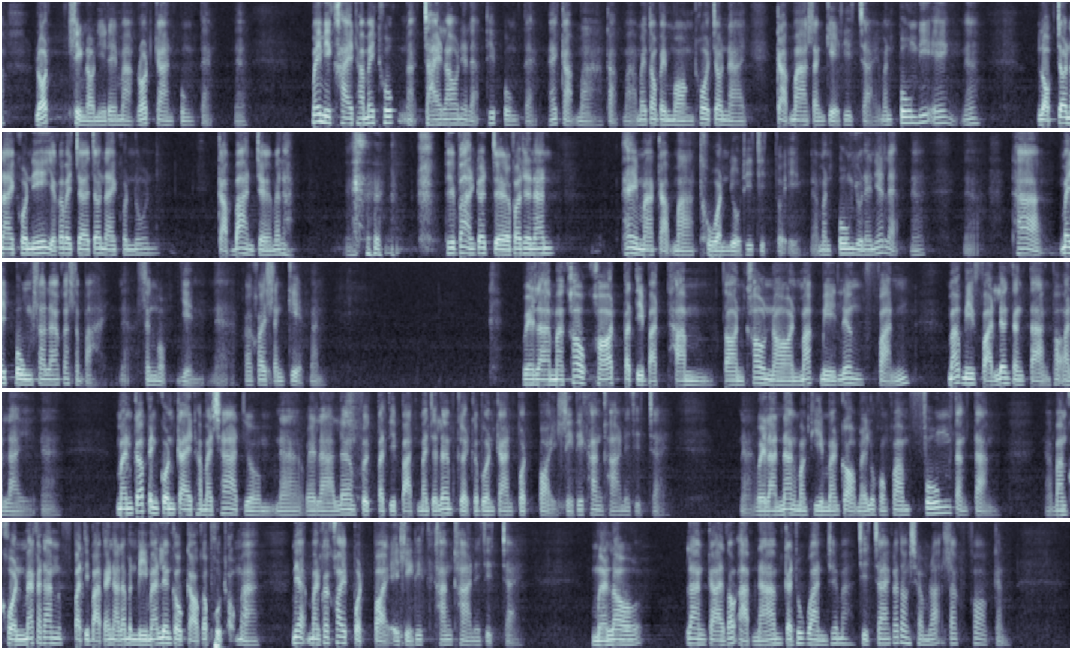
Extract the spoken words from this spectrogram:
ลดสิ่งเหล่านี้ได้มากลดการปรุงแต่ง ไม่มีใครทำให้ทุกข์นะใจเราเนี่ยแหละ ที่ปรุงแต่งให้กลับมากลับมา ไม่ต้องไปมองโทษเจ้านาย กลับมาสังเกตที่ใจ มันปรุงนี่เองนะหลบเจ้านายคนนี้อย่าก็ไปเจอเจ้านายคนนู้น กลับบ้านเจอไหมล่ะ ที่บ้านก็เจอ เพราะฉะนั้นให้มากลับมาทวนอยู่ที่จิตตัวเองนะมันปรุงอยู่ในนี้แหละนะนะถ้าไม่ปรุงซะแล้วก็สบายนะสงบเย็นนะค่อยๆสังเกตมัน เวลามาเข้าคอร์สปฏิบัติธรรม ตอนเข้านอนมักมีเรื่องฝัน มักมีฝันเรื่องต่างๆ เพราะอะไรนะมันก็เป็นนกลไกธรรมชาติโยมนะเวลาเริ่มฝึกปฏิบัติ มันจะเริ่มเกิดกระบวนการปลดปล่อยสิ่งที่ข้างค้างในจิตใจนะเวลานั่งบางทีมันก็ออกมาในรูปของความฟุ้งต่างๆบางคนแม้กระทั่งปฏิบัติไปนานแล้วมันมีแม้เรื่องเก่าๆก็ผุดออกมาเนี่ยมันค่อยๆ ปลดปล่อยไอ้สิ่งที่ค้างคาในจิตใจ เหมือนเราร่างกายต้องอาบน้ำกันทุกวันใช่ไหมจิตใจก็ต้องชำระซักฟอกกัน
